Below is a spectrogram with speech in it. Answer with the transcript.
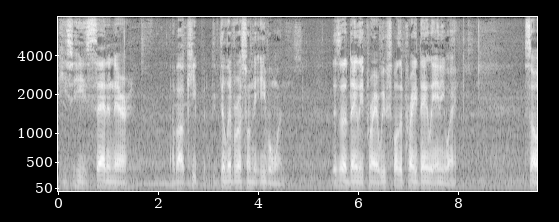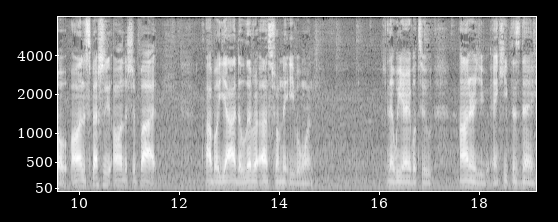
He he said in there about keep deliver us from the evil one. This is a daily prayer. We're supposed to pray daily anyway. So on especially on the Shabbat, Abba Yah deliver us from the evil one. That we are able to honor you and keep this day,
